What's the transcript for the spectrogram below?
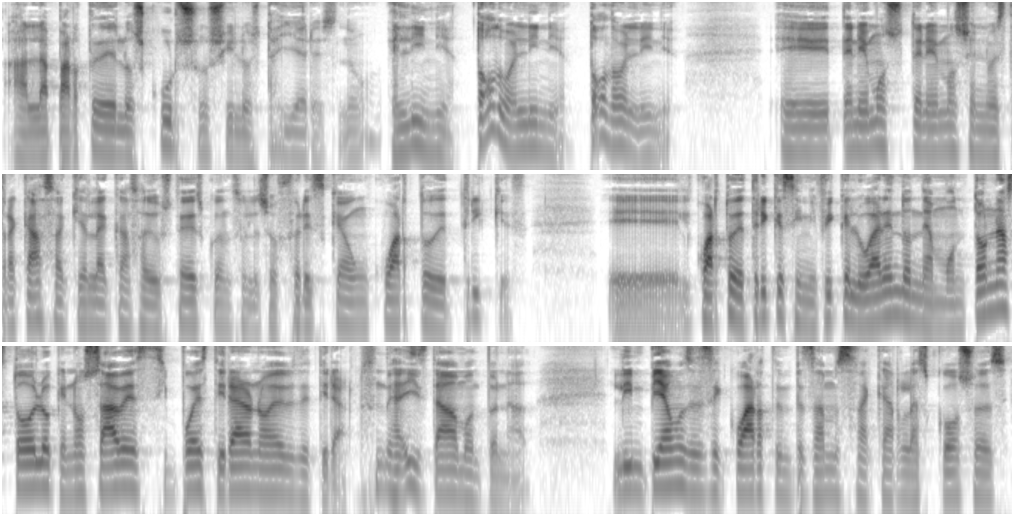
a la parte de los cursos y los talleres, ¿no? En línea, todo en línea, todo en línea. Eh, tenemos, tenemos en nuestra casa, que es la casa de ustedes, cuando se les ofrezca un cuarto de triques. Eh, el cuarto de triques significa el lugar en donde amontonas todo lo que no sabes si puedes tirar o no debes de tirar. Ahí estaba amontonado. Limpiamos ese cuarto, empezamos a sacar las cosas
